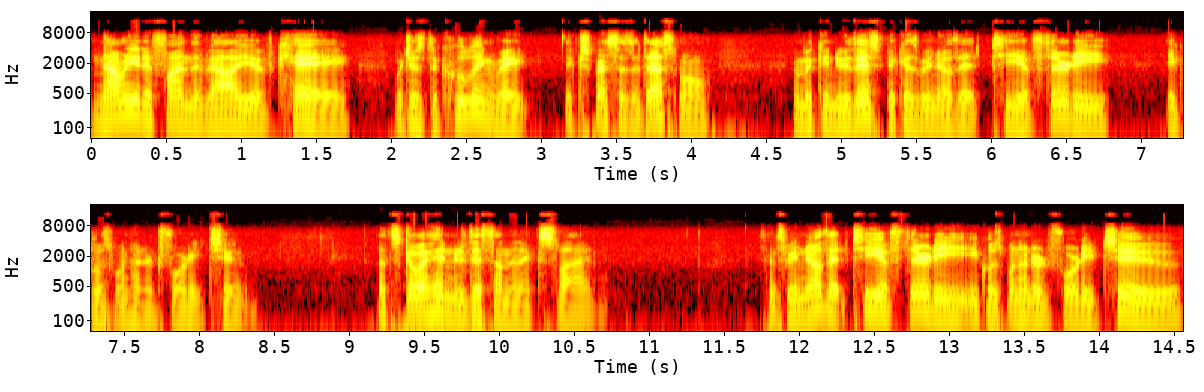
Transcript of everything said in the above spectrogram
Now we need to find the value of k, which is the cooling rate expressed as a decimal, and we can do this because we know that t of 30 equals 142. Let's go ahead and do this on the next slide. Since we know that t of 30 equals 142,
